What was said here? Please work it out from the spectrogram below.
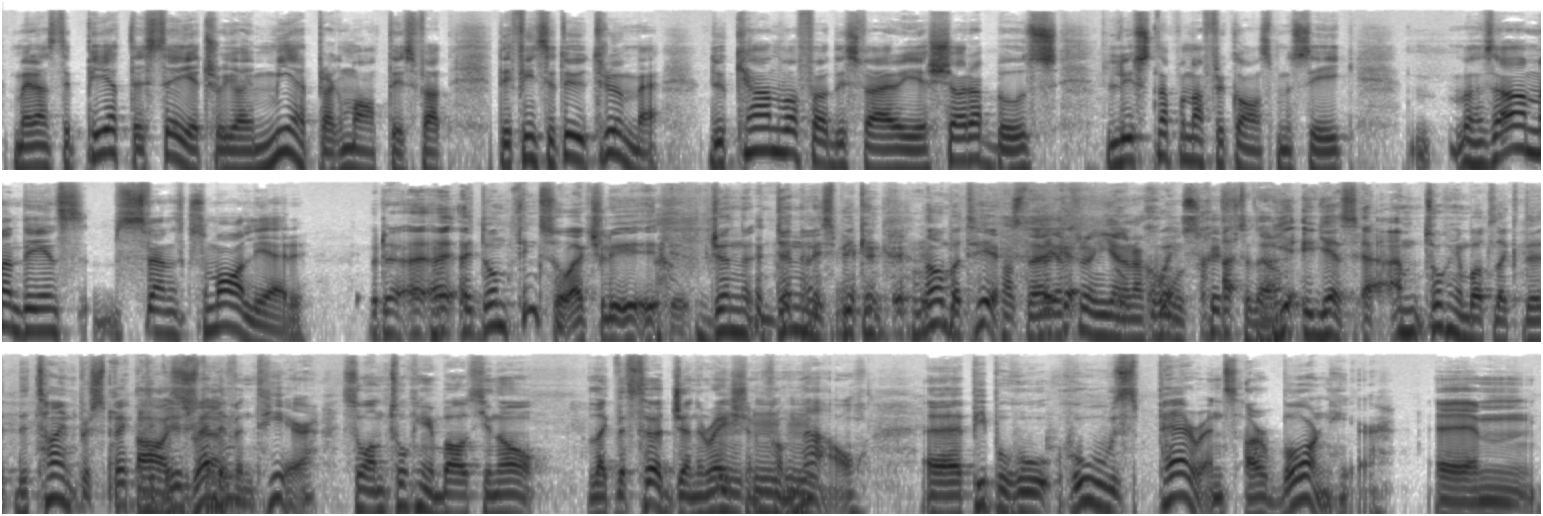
Medan det Peter säger tror jag är mer pragmatiskt för att det finns ett utrymme. Du kan vara född i Sverige, köra buss, lyssna på en afrikansk musik. Man säger, ah, men det är en svensk somalier. But I, I, I don't think so, actually. Gen- generally speaking, no. But here, Fast det är- är en generationsskifte där. uh, ye- yes, I'm talking about like the, the time perspective Ja, is just det. relevant here. So I'm talking about you know like the third generation Mm, from mm, now, uh, people who whose parents are born here. Um,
